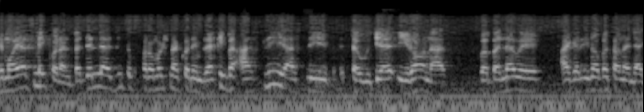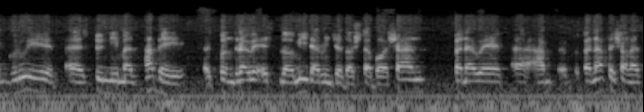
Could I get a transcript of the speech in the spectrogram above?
حمایت می‌کنن به دلیل از اینکه فراموش نکنیم رقیب اصلی اصلی سعودی ایران است. و نوع اگر اینا بتانن یک گروه سنی مذهب تندرو اسلامی در اونجا داشته باشند به نوع است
